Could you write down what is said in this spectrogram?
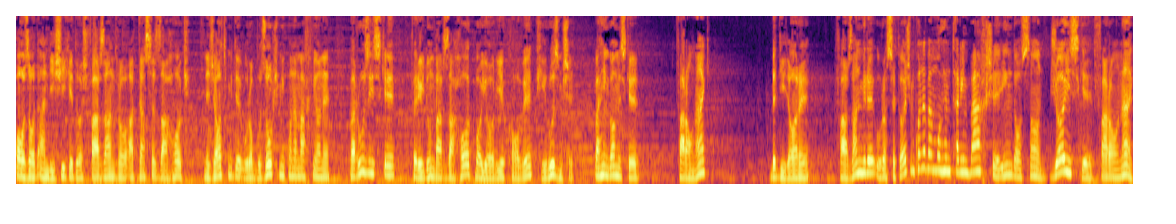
آزاد اندیشی که داشت فرزند را از دست زحاک نجات میده او را بزرگ می‌کنه مخفیانه و روزی است که فریدون بر زحاک با یاری کاوه پیروز میشه و هنگامی است که فرانک به دیدار فرزند میره او را ستایش می‌کنه و مهمترین بخش این داستان جایی است که فرانک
